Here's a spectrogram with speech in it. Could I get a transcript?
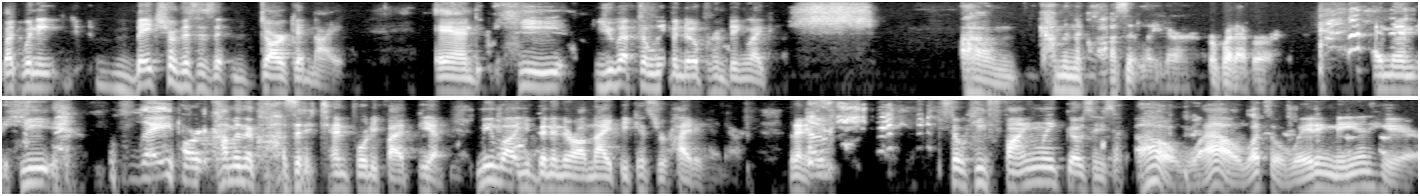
like when he make sure this is at dark at night, and he you have to leave a note for him being like shh, um, come in the closet later or whatever. And then he later or come in the closet at 10:45 p.m. Meanwhile, you've been in there all night because you're hiding in there. But anyway, so he finally goes and he's like, "Oh wow, what's awaiting me in here?"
